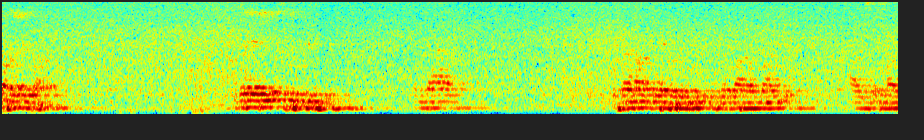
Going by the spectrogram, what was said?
പറയുക ഇവരെയും സൂചിപ്പിച്ചു എല്ലാ ഭാഗമായി ആവശ്യമായ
